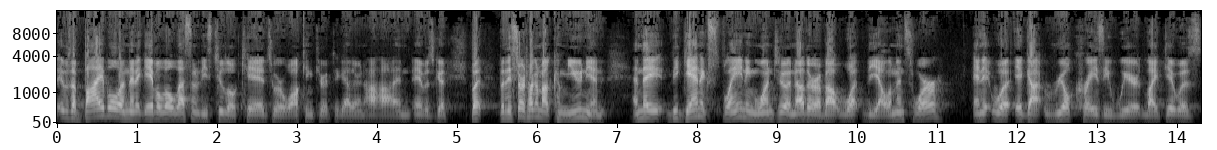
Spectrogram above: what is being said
it was a Bible and then it gave a little lesson of these two little kids who were walking through it together and haha, and it was good. But, but they started talking about communion and they began explaining one to another about what the elements were. And it was, it got real crazy weird. Like it was,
